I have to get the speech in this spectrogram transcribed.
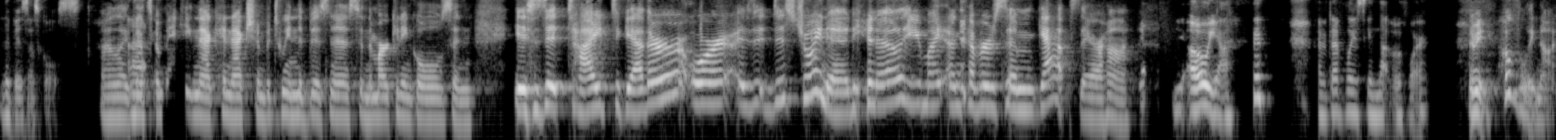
the business goals. I like that. Uh, so making that connection between the business and the marketing goals and is it tied together or is it disjointed? You know, you might uncover some gaps there, huh? Oh yeah. I've definitely seen that before. I mean, hopefully not,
